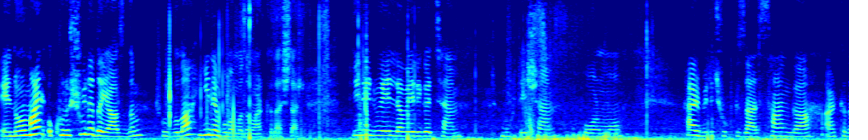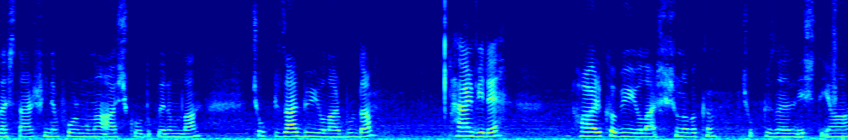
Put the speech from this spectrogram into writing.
e, normal okunuşuyla da yazdım Google'a. Yine bulamadım arkadaşlar. Yine Luella Verigatem. Muhteşem formu. Her biri çok güzel. Sanga arkadaşlar yine formuna aşık olduklarımdan. Çok güzel büyüyorlar burada. Her biri harika büyüyorlar. Şuna bakın. Çok güzelleşti ya.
